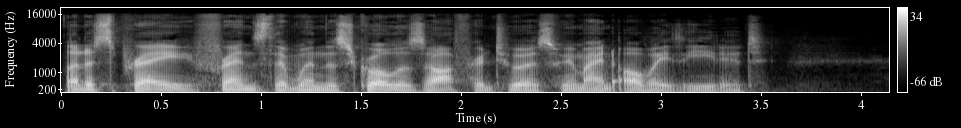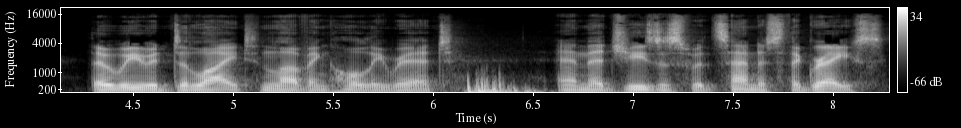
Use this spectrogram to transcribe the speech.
Let us pray, friends, that when the scroll is offered to us, we might always eat it, that we would delight in loving Holy Writ, and that Jesus would send us the grace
